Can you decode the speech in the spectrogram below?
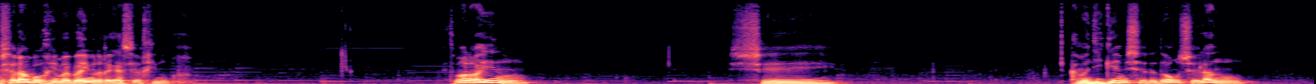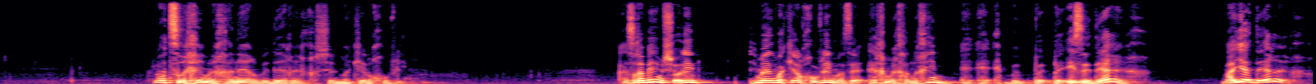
שלום, ברוכים הבאים לרגע של חינוך. אתמול ראינו שהמנהיגים של הדור שלנו לא צריכים לחנר בדרך של מקל חובלים. אז רבים שואלים, אם אין מקל חובלים, אז איך מחנכים? באיזה דרך? מהי הדרך?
